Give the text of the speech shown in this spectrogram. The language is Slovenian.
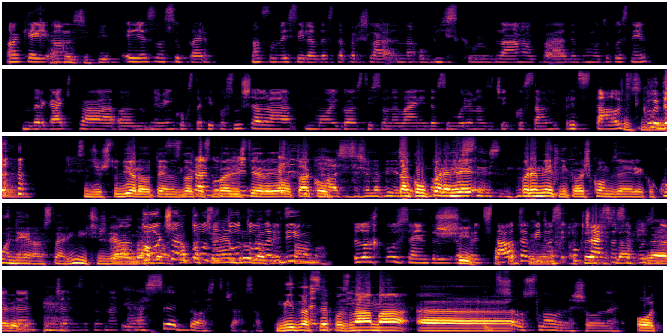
Okay, um, Kako si ti? jaz sem super. Sem ful vesela, da sta prišla na obisk v Ljubljano, pa da bomo to posneli. Drugač pa um, ne vem, koliko ste kaj poslušala. Moji gosti so navajeni, da se morajo na začetku sami predstaviti. sem tako že- da- Sem že študiral o tem, Kaj ker sem že povedal? štiri, jo, tako, Aha, si se še napisal. tako v prvem, Jaz le, nisem. prvem letniku, veš, kom zdaj je rekel, ko delam, stari, nič ne delam. Da." dobro, Točno to, zato to naredim. predstavimo? Lahko se en drugega Shit, predstavlja, pa vidva se, koliko časa se poznata. časa se poznata? Ja, se dost časa. Mi dva Kaj se poznama Od uh, osnovne šole. od,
